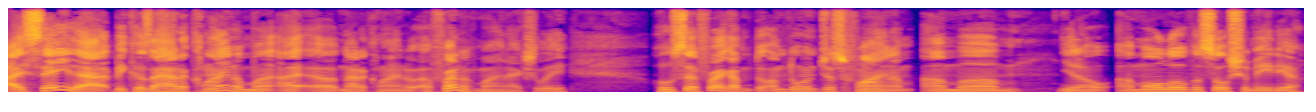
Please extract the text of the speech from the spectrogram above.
I say that because I had a client of mine, I, uh, not a client, a friend of mine actually, who said, "Frank, I'm I'm doing just fine. I'm I'm um you know I'm all over social media.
